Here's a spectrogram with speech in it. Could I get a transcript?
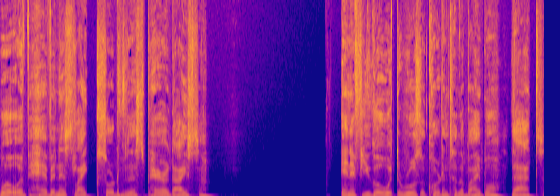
well, if heaven is like sort of this paradise, and if you go with the rules according to the Bible, that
